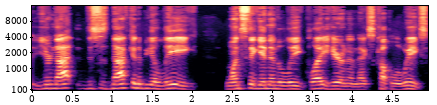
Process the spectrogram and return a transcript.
you're not this is not going to be a league once they get into league play here in the next couple of weeks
